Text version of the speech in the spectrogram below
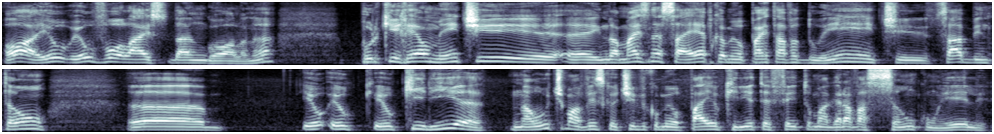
ó, eu, eu vou lá estudar Angola, né? Porque realmente, é, ainda mais nessa época, meu pai estava doente, sabe? Então, uh, eu, eu, eu queria, na última vez que eu tive com meu pai, eu queria ter feito uma gravação com ele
